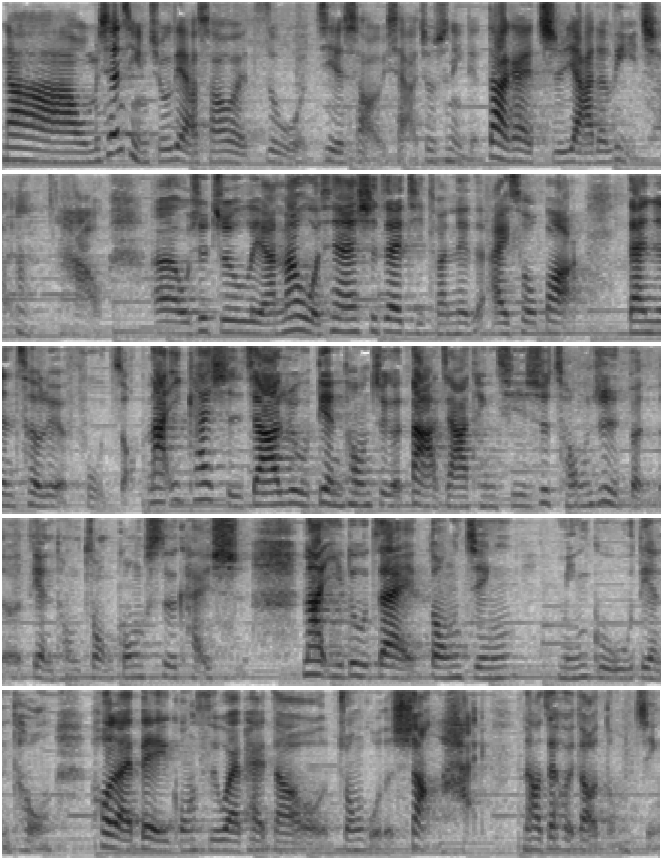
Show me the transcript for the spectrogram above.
那我们先请 Julia 稍微自我介绍一下，就是你的大概职涯的历程。嗯，好，呃，我是 Julia，那我现在是在集团内的 Isobar 担任策略副总。那一开始加入电通这个大家庭，其实是从日本的电通总公司开始，那一路在东京。名古屋电通，后来被公司外派到中国的上海，然后再回到东京。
